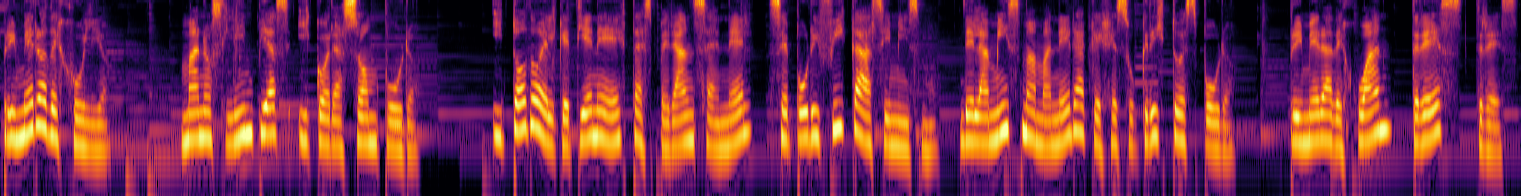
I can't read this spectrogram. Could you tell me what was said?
Primero de julio. Manos limpias y corazón puro. Y todo el que tiene esta esperanza en Él se purifica a sí mismo, de la misma manera que Jesucristo es puro. Primera de Juan 3:3.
